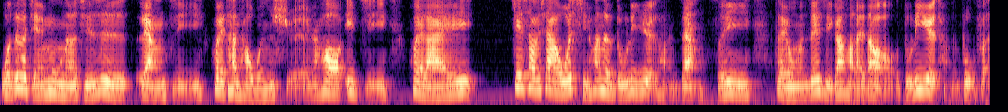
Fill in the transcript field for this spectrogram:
我这个节目呢，其实是两集会探讨文学，然后一集会来介绍一下我喜欢的独立乐团，这样。所以，对，我们这一集刚好来到独立乐团的部分，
